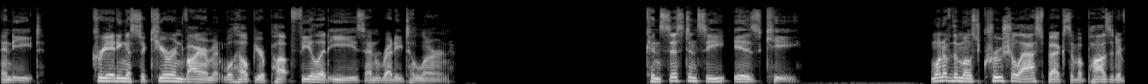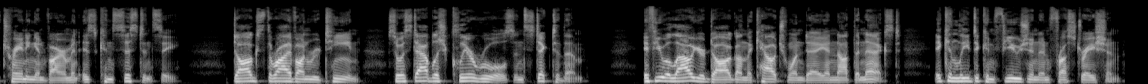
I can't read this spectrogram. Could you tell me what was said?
and eat. Creating a secure environment will help your pup feel at ease and ready to learn. Consistency is key. One of the most crucial aspects of a positive training environment is consistency. Dogs thrive on routine, so establish clear rules and stick to them. If you allow your dog on the couch one day and not the next, it can lead to confusion and frustration.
